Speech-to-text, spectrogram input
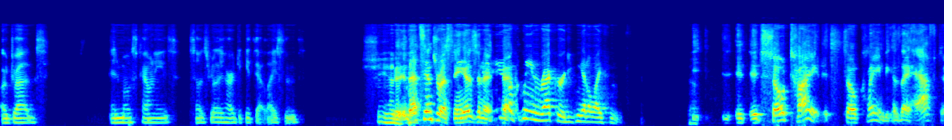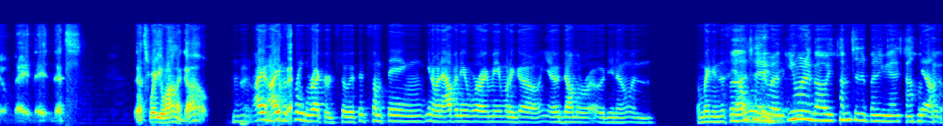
or drugs in most counties. So it's really hard to get that license. She had that's interesting, isn't it? If you have a clean record, you can get a license. It, It's so tight. It's so clean because they have to. They, they that's that's where you want to go. Mhm. I, I have a clean record, so if it's something, you know, an avenue where I may want to go, you know, down the road, you know, and I'm waiting to see. Yeah, I'll tell you what, do. you want to go, you come to the Bunny Ranch, I'll hook Yeah. you.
